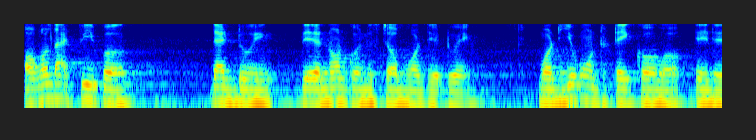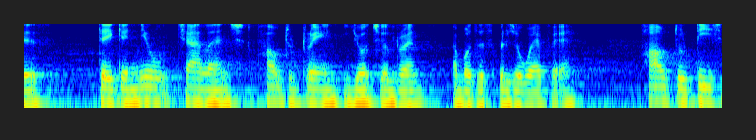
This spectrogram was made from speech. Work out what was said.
all that people that doing they are not going to stop what they're doing what you want to take over it is take a new challenge how to train your children about the spiritual warfare how to teach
